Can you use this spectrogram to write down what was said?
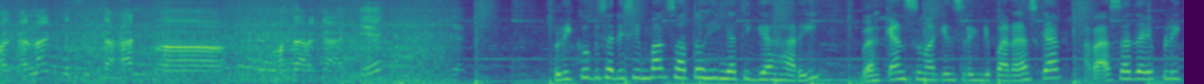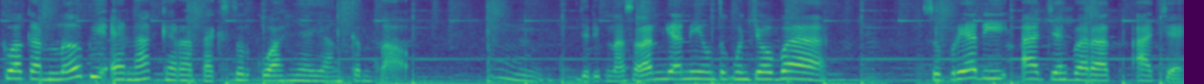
makanan kesukaan uh, masyarakat Aceh Peliku bisa disimpan satu hingga tiga hari, bahkan semakin sering dipanaskan, rasa dari peliku akan lebih enak karena tekstur kuahnya yang kental. Hmm, jadi penasaran gak nih untuk mencoba? Supriyadi, Aceh Barat, Aceh.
